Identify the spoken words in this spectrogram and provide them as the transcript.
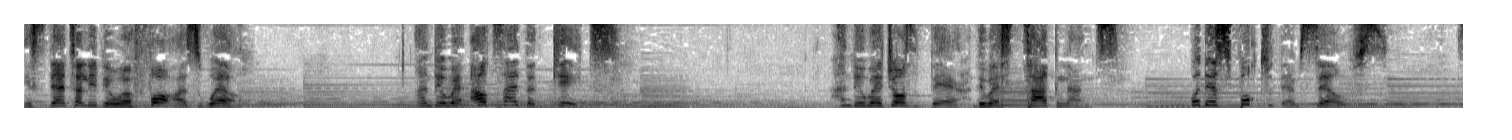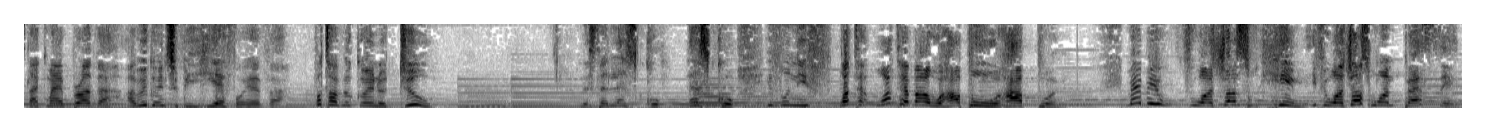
Incidentally, there were four as well. And they were outside the gates and they were just there. They were stagnant. But they spoke to themselves. It's like, my brother, are we going to be here forever? What are we going to do? They said, let's go, let's go. Even if whatever will happen, will happen. Maybe if it was just him, if it was just one person,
